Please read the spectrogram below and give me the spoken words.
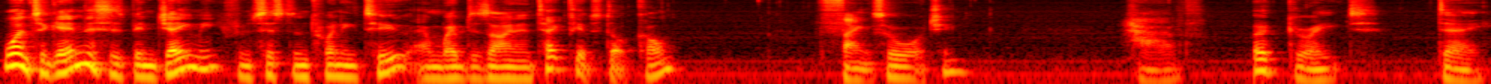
Once again, this has been Jamie from System22 and WebDesignAndTechTips.com. Thanks for watching. Have a great day.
